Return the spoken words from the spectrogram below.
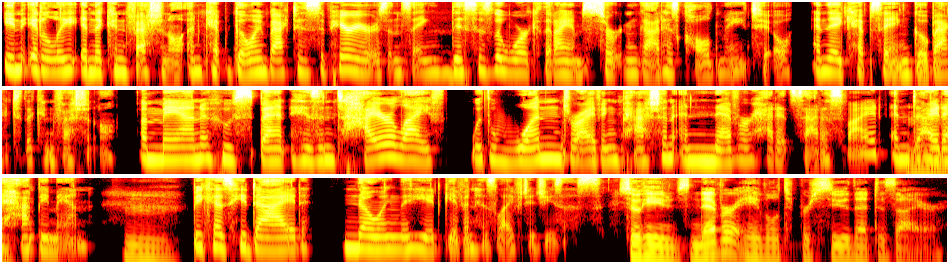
in Italy in the confessional and kept going back to his superiors and saying, This is the work that I am certain God has called me to. And they kept saying, Go back to the confessional. A man who spent his entire life with one driving passion and never had it satisfied and died a Mm. happy man Hmm. because he died knowing that he had given his life to Jesus. So he was never able to pursue that desire.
